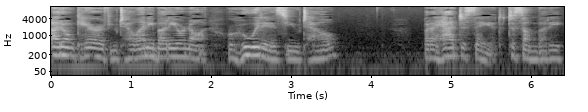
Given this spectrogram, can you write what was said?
I don't care if you tell anybody or not, or who it is you tell but I had to say it to somebody,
